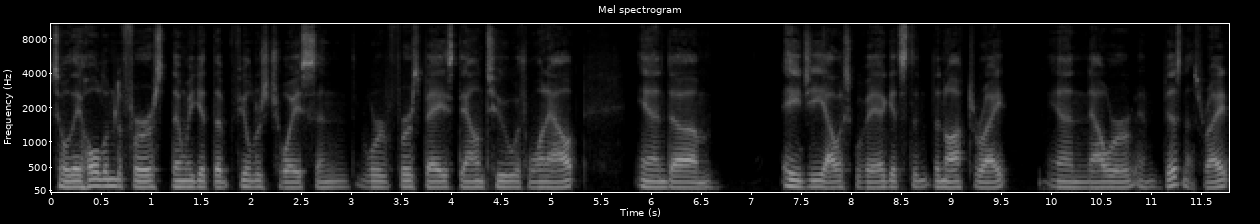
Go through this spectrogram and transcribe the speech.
So they hold them to first. Then we get the fielder's choice, and we're first base down two with one out. And um, AG Alex Guevara gets the, the knock to right, and now we're in business, right?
